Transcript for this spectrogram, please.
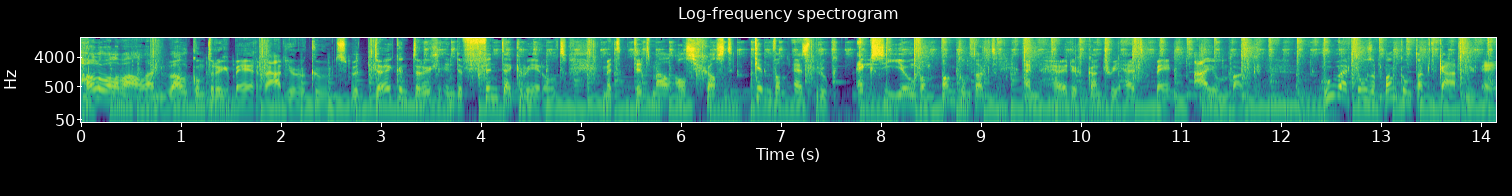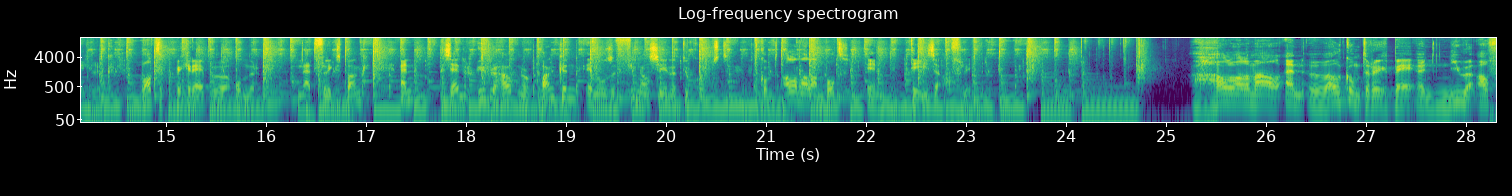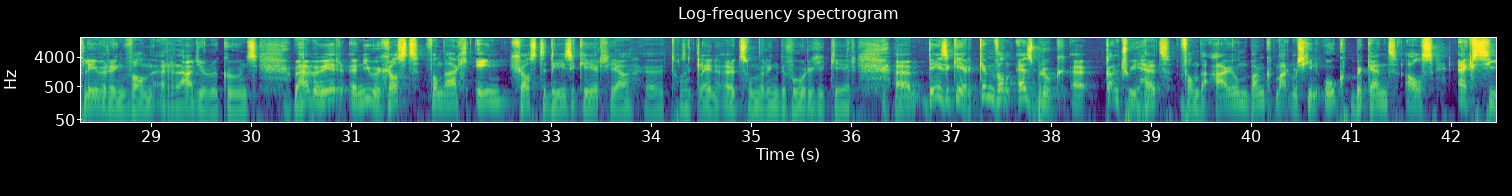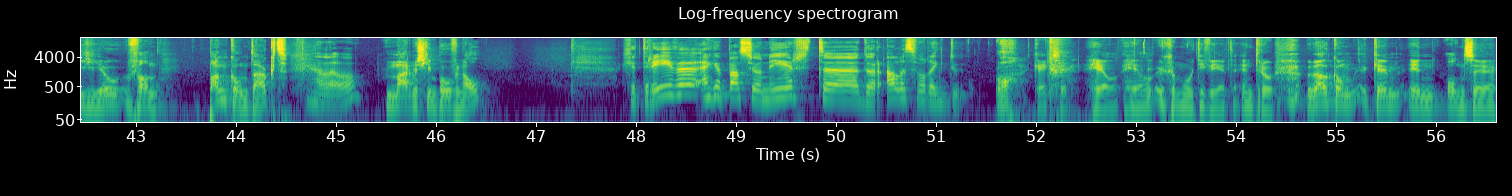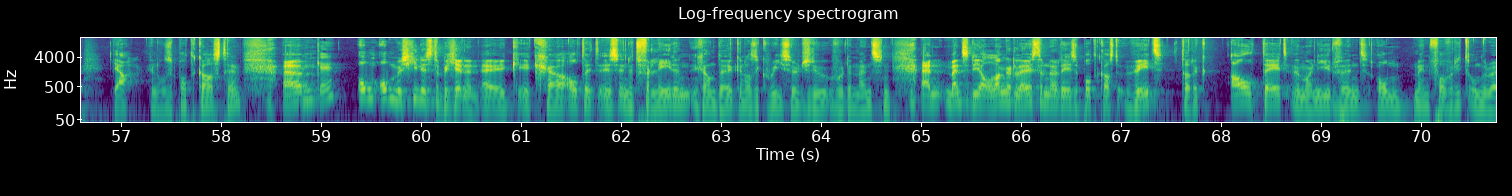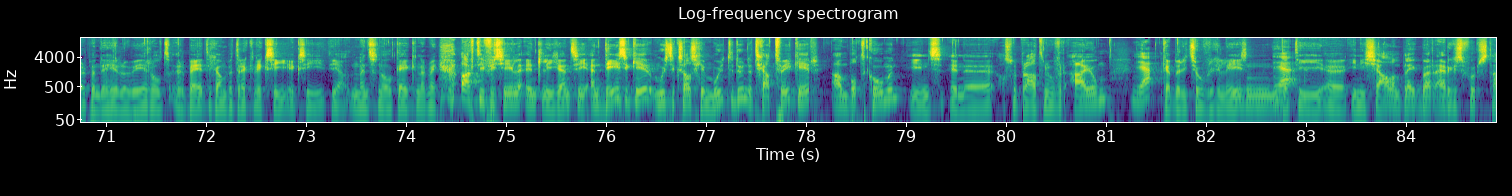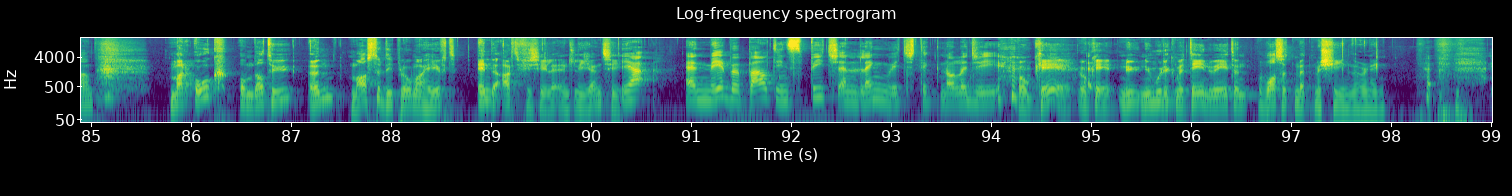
Hallo allemaal en welkom terug bij Radio Raccoons. We duiken terug in de fintech-wereld. Met ditmaal als gast Kim van Esbroek, ex-CEO van Bankcontact en huidig country head bij Ion Bank. Hoe werkt onze bankcontactkaart nu eigenlijk? Wat begrijpen we onder een Netflixbank? En zijn er überhaupt nog banken in onze financiële toekomst? Het komt allemaal aan bod in deze aflevering. Hallo allemaal en welkom terug bij een nieuwe aflevering van Radio Raccoons. We hebben weer een nieuwe gast vandaag. Eén gast deze keer. Ja, uh, het was een kleine uitzondering de vorige keer. Uh, deze keer Kim van Esbroek, uh, country head van de Ion Bank, maar misschien ook bekend als ex-CEO van Bankcontact. Hallo. Maar misschien bovenal gedreven en gepassioneerd door alles wat ik doe. Oh, kijk ze. Heel, heel gemotiveerde intro. Welkom, Kim, in onze, ja, in onze podcast. Hè. Um, om, om misschien eens te beginnen. Ik, ik ga altijd eens in het verleden gaan duiken als ik research doe voor de mensen. En mensen die al langer luisteren naar deze podcast, weet dat ik altijd een manier vind om mijn favoriet onderwerp in de hele wereld erbij te gaan betrekken. Ik zie, ik zie ja, mensen al kijken naar mij. Artificiële intelligentie. En deze keer moest ik zelfs geen moeite doen. Het gaat twee keer aan bod komen. Eens in, uh, als we praten over Ion. Ja. Ik heb er iets over gelezen, ja. dat die uh, initialen blijkbaar ergens voor staan. Maar ook omdat u een masterdiploma heeft in de artificiële intelligentie. Ja, en meer bepaald in speech and language technology. Oké, oké. Okay. Nu, nu moet ik meteen weten, was het met machine learning?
